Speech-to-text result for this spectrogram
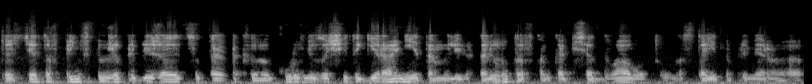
То есть это, в принципе, уже приближается так э, к уровню защиты герани там, или вертолетов, там К-52, вот у нас стоит, например,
